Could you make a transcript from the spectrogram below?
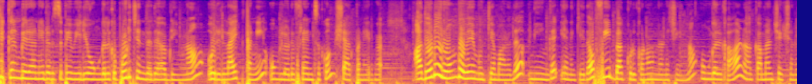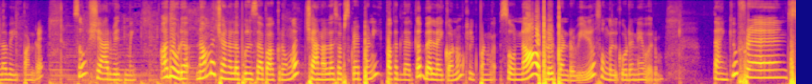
சிக்கன் பிரியாணி ரெசிபி வீடியோ உங்களுக்கு பிடிச்சிருந்தது அப்படின்னா ஒரு லைக் பண்ணி உங்களோட ஃப்ரெண்ட்ஸுக்கும் ஷேர் பண்ணிடுங்க அதோட ரொம்பவே முக்கியமானது நீங்கள் எனக்கு ஏதாவது ஃபீட்பேக் கொடுக்கணும்னு நினச்சிங்கன்னா உங்களுக்காக நான் கமெண்ட் செக்ஷனில் வெயிட் பண்ணுறேன் ஸோ ஷேர் வித் மீ அதோட நம்ம சேனலை புதுசாக பார்க்குறவங்க சேனலை சப்ஸ்கிரைப் பண்ணி பக்கத்தில் இருக்க பெல் ஐக்கானும் கிளிக் பண்ணுங்கள் ஸோ நான் அப்லோட் பண்ணுற வீடியோஸ் உங்களுக்கு உடனே வரும். தேங்க்யூ ஃப்ரெண்ட்ஸ்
